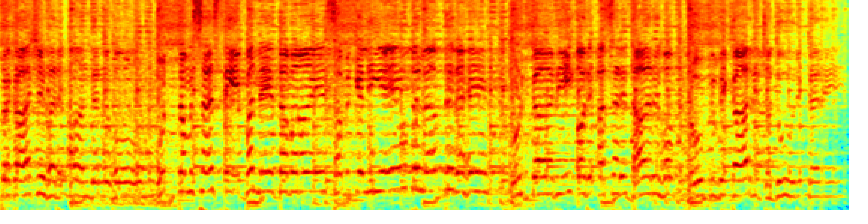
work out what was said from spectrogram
प्रकाश हर आँगन हो। उत्तम सस्ती बने दवाएँ सबके लिए उपलब्ध रहे। गुणकारी और असरदार हो, रोग विकार जो दूर करे।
